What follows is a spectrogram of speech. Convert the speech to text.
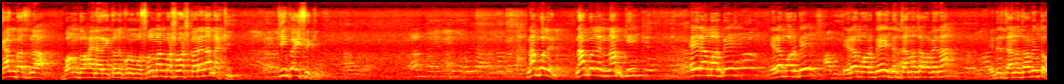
গান বাজনা বন্ধ হয় না আর এখানে কোনো মুসলমান বসবাস করে না নাকি? কি পাইছে কি? নাম বলেন নাম বলেন, নাম কি? এরা মরবে এরা মরবে এরা মরবে, এদের জানাজা হবে না, এদের জানাজা হবে তো?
